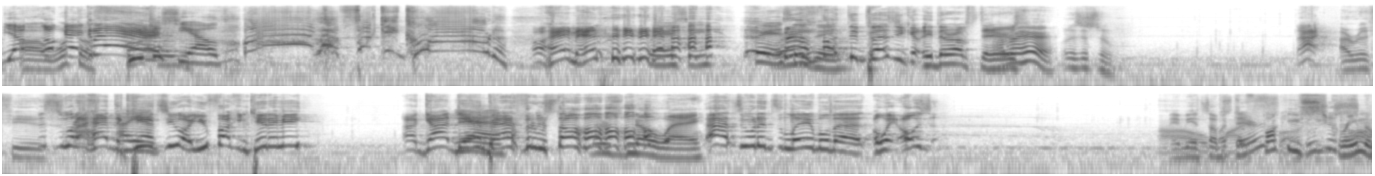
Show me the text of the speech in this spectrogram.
Yep. Yep. Uh, okay. the- Who just yelled? Ah, that fucking clown! Oh, hey man. Where is he? Where is Where Where the is he? he? fuck did Pezzy go? They're upstairs. I'm right here. What is this room? Ah, I refuse. this is what I had the Oh, key yeah. to. Are you fucking kidding me? A goddamn Yeah. bathroom stall. There's no way. That's what it's labeled as. Oh wait. Oh, is, maybe it's Oh, my upstairs. fuck you Who just screaming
